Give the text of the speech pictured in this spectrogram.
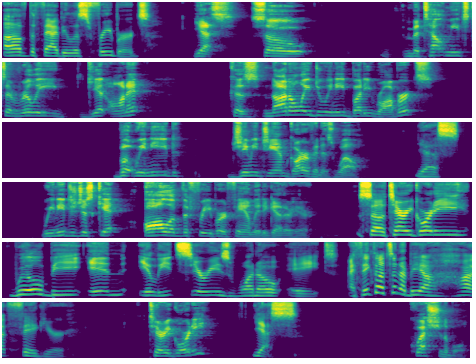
of the fabulous Freebirds. Yes. So Mattel needs to really get on it because not only do we need Buddy Roberts, but we need Jimmy Jam Garvin as well. Yes. We need to just get all of the Freebird family together here. So Terry Gordy will be in Elite Series 108. I think that's going to be a hot figure. Terry Gordy, Yes. questionable.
